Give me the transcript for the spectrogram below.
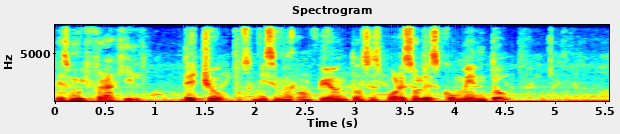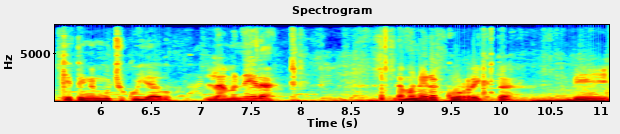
es muy frágil. De hecho, pues a mí se me rompió, entonces por eso les comento que tengan mucho cuidado. La manera, la manera correcta de,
